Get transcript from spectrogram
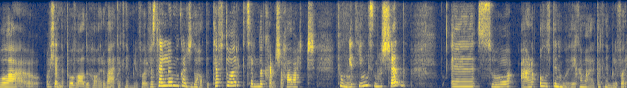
Og, og, kjenne på hva du har å være takknemlig for. For selv om kanskje du har hatt et tøft år, selv om det kanskje har vært tunge ting som har skjedd, eh, så er det alltid noe vi kan være takknemlige for.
